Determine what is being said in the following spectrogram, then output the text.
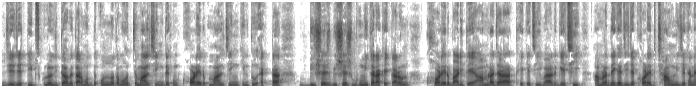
যে যে টিপসগুলো নিতে হবে তার মধ্যে অন্যতম হচ্ছে মালচিং। দেখুন, খড়ের মালচিং কিন্তু একটা বিশেষ বিশেষ ভূমিকা রাখে। কারণ খড়ের বাড়িতে আমরা যারা থেকেছি বা গেছি, আমরা দেখেছি যে খড়ের ছাউনি যেখানে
